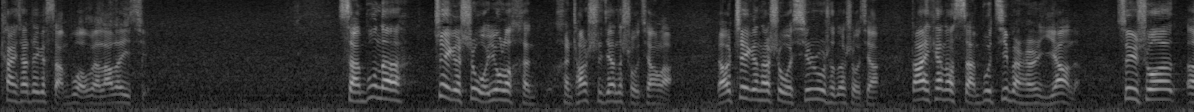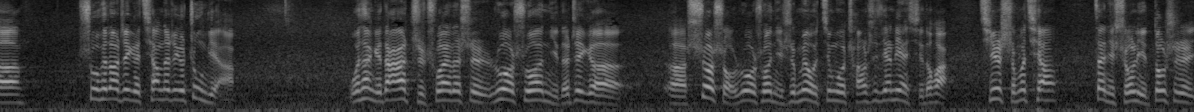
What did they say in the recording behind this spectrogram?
看一下这个伞布，我给它拉到一起。伞布呢，这个是我用了很很长时间的手枪了，然后这个呢是我新入手的手枪。大家看到伞布基本上是一样的，所以说呃，说回到这个枪的这个重点啊。我想给大家指出来的是，如果说你的这个呃射手，如果说你是没有经过长时间练习的话，其实什么枪在你手里都是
